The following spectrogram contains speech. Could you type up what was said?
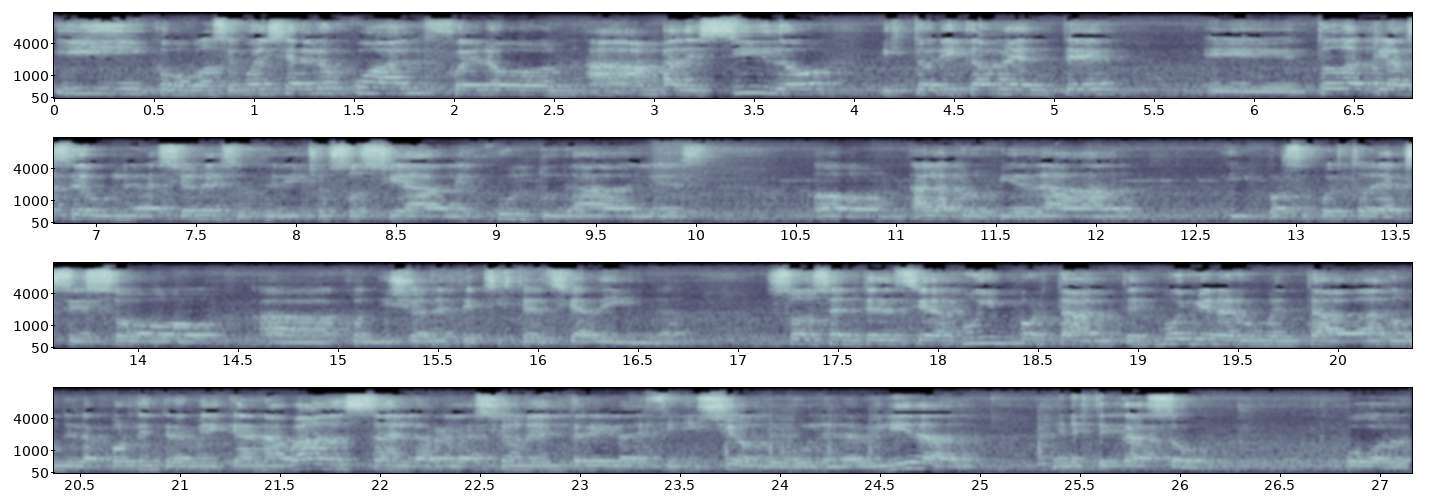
y como consecuencia de lo cual fueron han padecido históricamente eh, toda clase de vulneraciones de sus derechos sociales, culturales, um, a la propiedad y por supuesto de acceso a condiciones de existencia digna. Son sentencias muy importantes, muy bien argumentadas, donde la Corte Interamericana avanza en la relación entre la definición de vulnerabilidad, en este caso por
